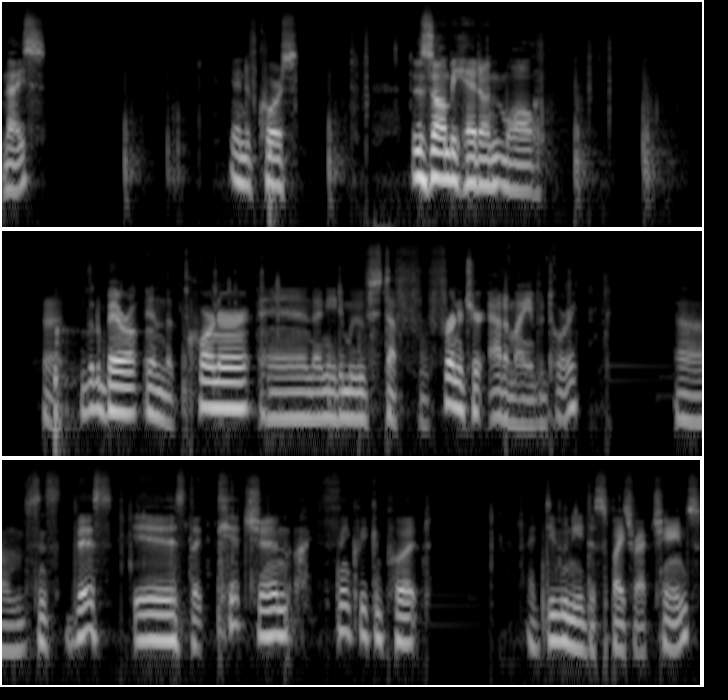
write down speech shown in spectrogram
Nice. And of course, the zombie head on wall. Little barrel in the corner, and I need to move stuff for furniture out of my inventory. Um, since this is the kitchen, I think we can put... I do need the spice rack chains.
